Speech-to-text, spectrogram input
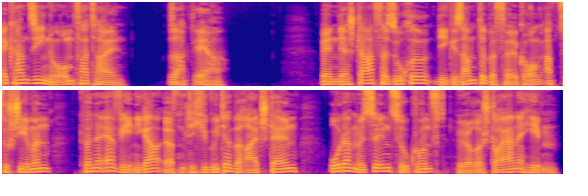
er kann sie nur umverteilen, sagt er. Wenn der Staat versuche, die gesamte Bevölkerung abzuschirmen, könne er weniger öffentliche Güter bereitstellen oder müsse in Zukunft höhere Steuern erheben.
